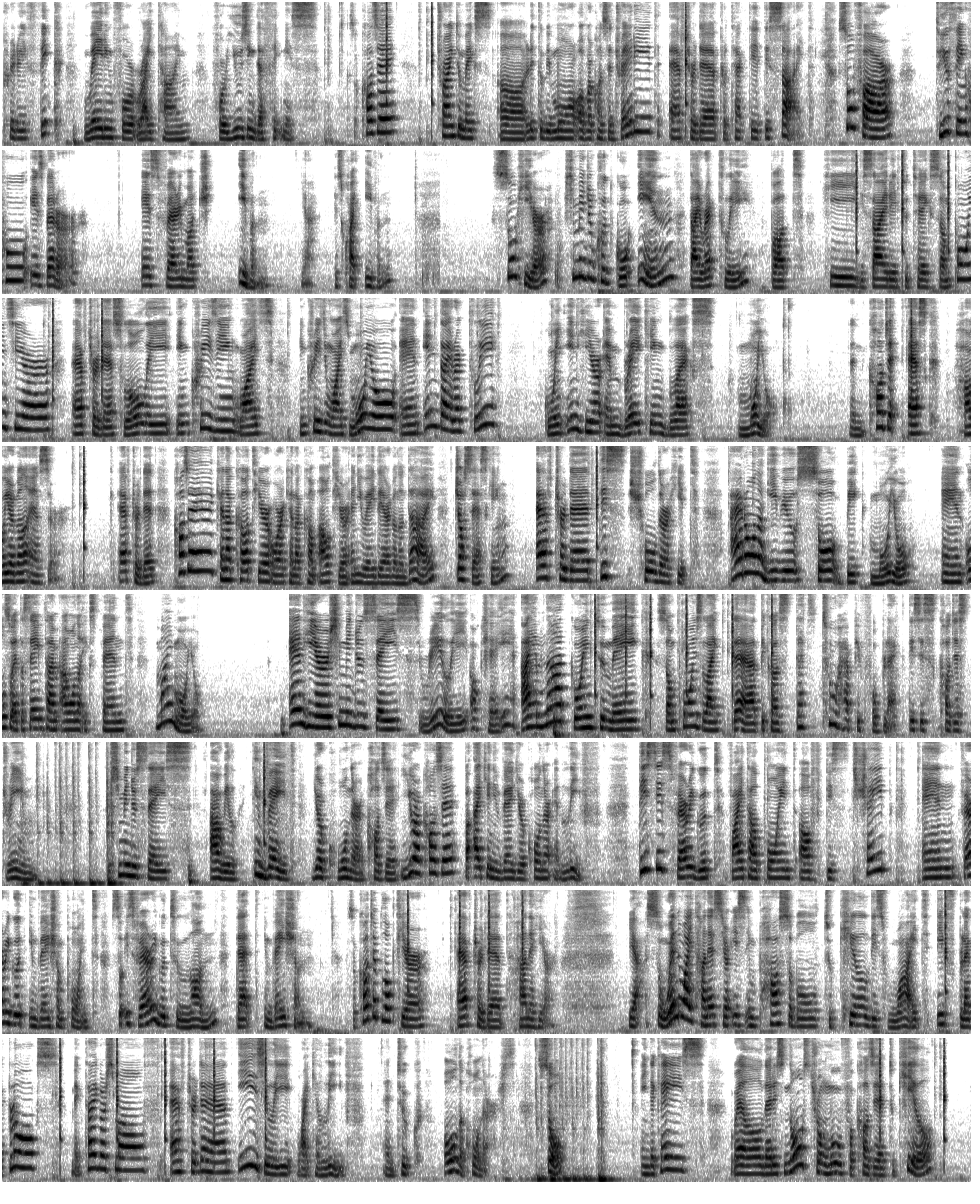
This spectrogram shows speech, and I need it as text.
Pretty thick, waiting for right time for using that thickness. So Ke Jie trying to make a uh, little bit more over concentrated. After that, protected this side. So far, do you think who is better? It's very much even. Yeah, it's quite even. So here, Shinminjun could go in directly, but he decided to take some points here. After that, slowly increasing white's increasing white's moyo and indirectly going in here and breaking black's moyo. Then Ke Jie ask how you're gonna answer. After that, Ke Jie cannot cut here or cannot come out here. Anyway, they are gonna die. Just asking after that, this shoulder hit. I don't want to give you so big moyo. And also at the same time, I want to expand my moyo. And here, Shinminjun says, really? Okay, I am not going to make some points like that because that's too happy for black. This is Ke Jie's dream. So Shinminjun says, I will invade your corner, Ke Jie. You are Ke Jie, but I can invade your corner and leave. This is very good vital point of this shape and very good invasion point. So it's very good to learn that invasion. So Ke Jie blocked here, after that Hane here. Yeah, so when white Hanes here, it's impossible to kill this white. If black blocks, make tiger's mouth, after that, easily white can leave and took all the corners. So in the case, well, there is no strong move for Ke Jie to kill.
